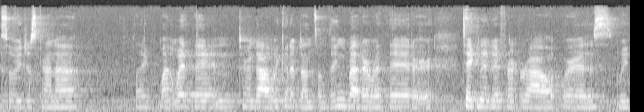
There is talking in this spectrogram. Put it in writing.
so we just kind of like went with it, and turned out we could have done something better with it or taken a different route. Whereas we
